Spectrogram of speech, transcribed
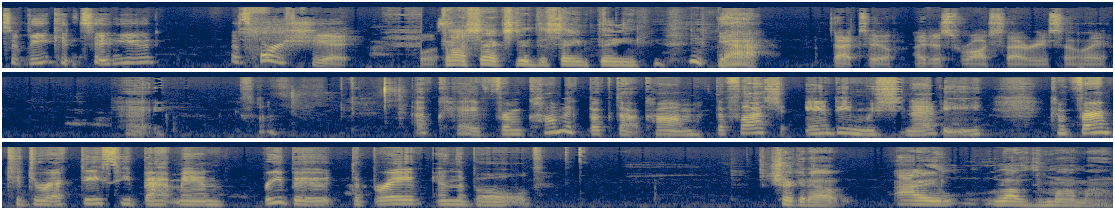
To be continued? That's horseshit." Fast X did the same thing. Yeah, that too. I just watched that recently. Okay. Next one. Okay, from comicbook.com, The Flash Andy Muschietti confirmed to direct DC Batman reboot The Brave and the Bold. Check it out. I loved Mama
